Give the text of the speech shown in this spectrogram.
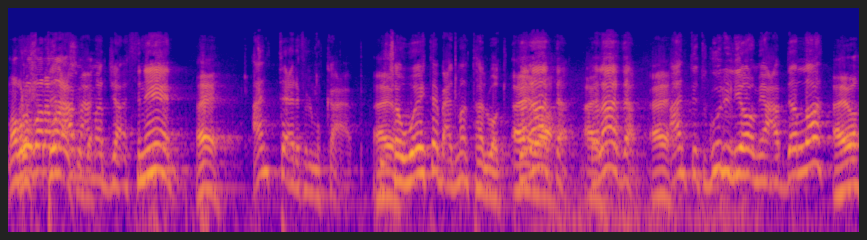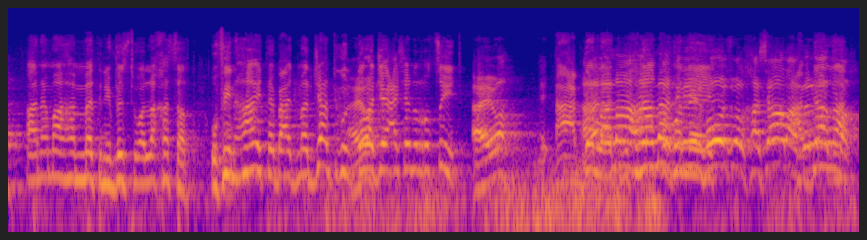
مفروض أنا ما مع مرجع. اثنين إيه. أنت تعرف المكعب. أيوة. وسويته بعد ما انتهى الوقت. أيوة. ثلاثة أيوة. ثلاثة. أيوة. أنت تقول اليوم يا عبد الله أيوه. أنا ما همتني فزت ولا خسرت. وفي نهايته بعد ما رجعت تقول أيوة. درجه عشان الرصيد. أيوه. عبد الله أنا ما همتني إيه؟ الفوز والخسارة في المطبخ.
